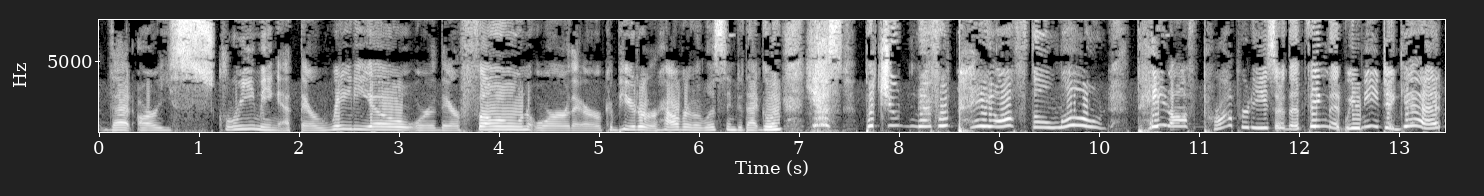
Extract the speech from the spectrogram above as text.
that are screaming at their radio or their phone or their computer or however they're listening to that going, yes, but you never pay off the loan. Paid off properties are the thing that we need to get.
